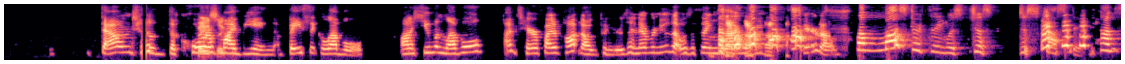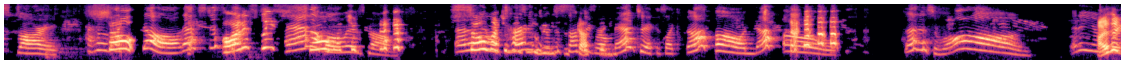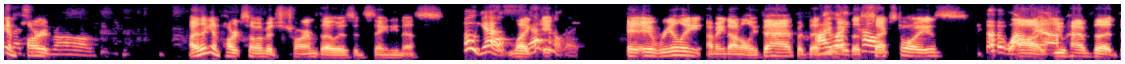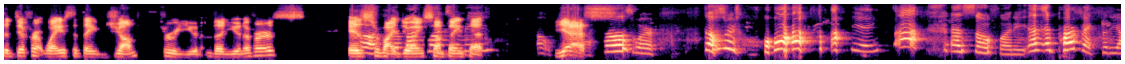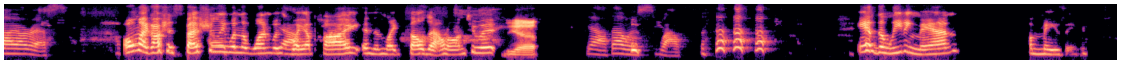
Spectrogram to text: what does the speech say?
down to the core basic. of my being, basic level, on a human level. I'm terrified of hot dog fingers. I never knew that was a thing that I would be scared of. The mustard thing was just disgusting. I'm sorry. So like, no, that's just honestly cannibalism. So much of, so much of turning it into something romantic. It's like, oh no, that is wrong. I think in part wrong. I think in part some of its charm though is its zaniness. Oh yes, like definitely. It, it, it really. I mean, not only that, but then I you like have the how... sex toys wow, uh, yeah. You have the the different ways that they jump through un- the universe is oh, by doing something that. Oh, yes, those were those were horrifying. That's so funny and, and, perfect for the IRS. Oh my gosh, especially when the one was yeah. way up high and then like fell down onto it. Yeah. Yeah, that was wow. and the leading man, amazing.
